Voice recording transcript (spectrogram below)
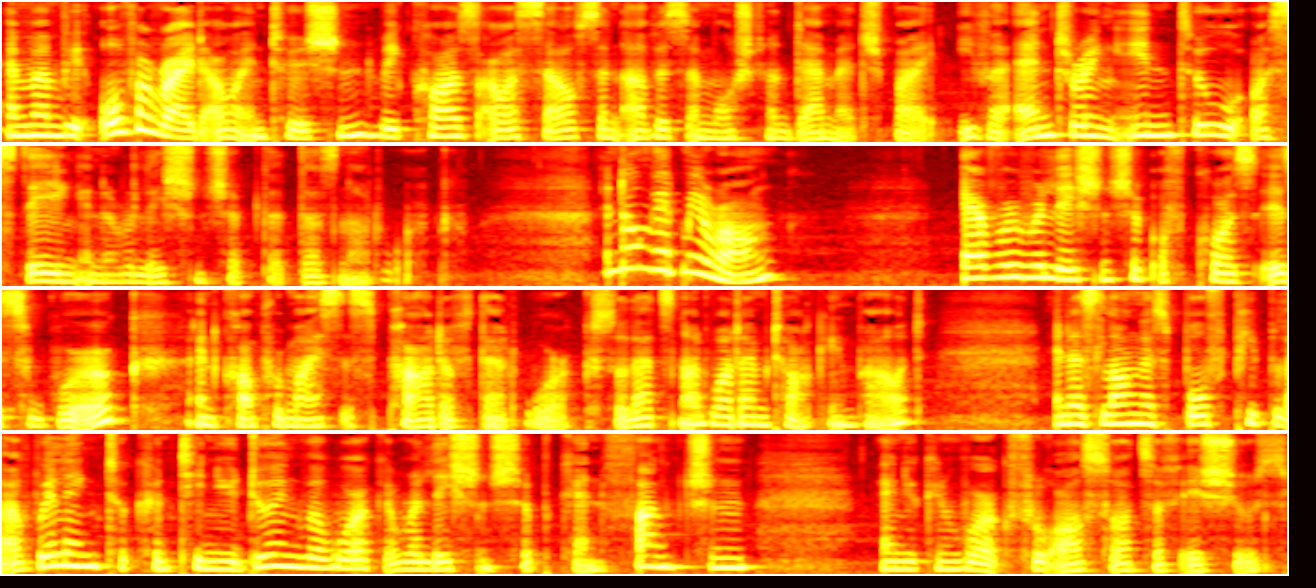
And when we override our intuition, we cause ourselves and others emotional damage by either entering into or staying in a relationship that does not work. And don't get me wrong, every relationship, of course, is work, and compromise is part of that work. So that's not what I'm talking about. And as long as both people are willing to continue doing the work, a relationship can function and you can work through all sorts of issues.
